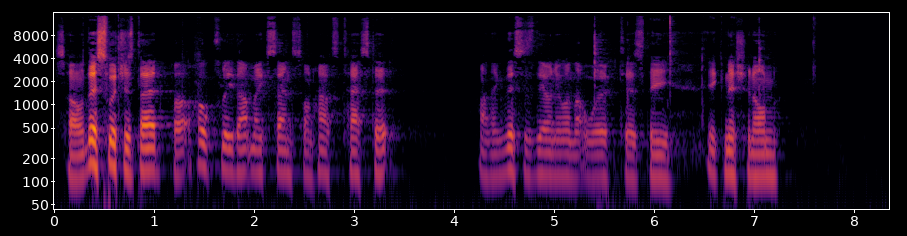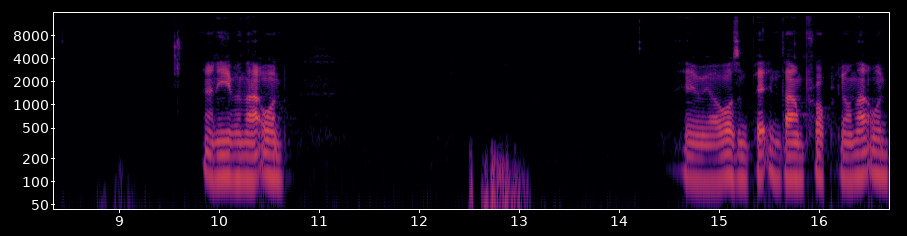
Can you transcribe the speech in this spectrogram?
So this switch is dead, but hopefully that makes sense on how to test it. I think this is the only one that worked is the ignition on. And even that one. Here we are, I wasn't bitting down properly on that one.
